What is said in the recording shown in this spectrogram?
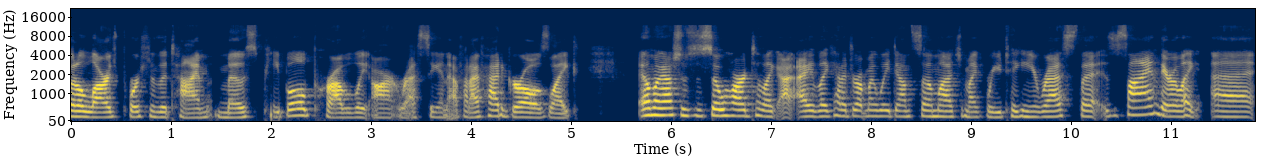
but a large portion of the time most people probably aren't resting enough and i've had girls like oh my gosh, this is so hard to like, I, I like had to drop my weight down so much. I'm like, were you taking your rest? That is a sign. They're like, uh,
